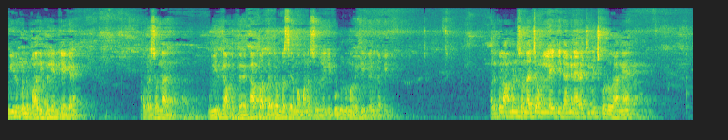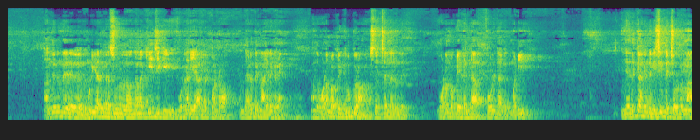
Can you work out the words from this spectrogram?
உயிருக்கு ஒன்றும் பாதிப்பு இல்லையான்னு கேட்குறேன் அவர் சொன்னார் உயிர் காப்பு காப்பாற்றுறது ரொம்ப சிரமமான சூழ்நிலைக்கு கொடூரமாக வெட்டியிருக்காங்க அப்படின்னு. அதுக்குள்ளே ஆம்புலன்ஸ் வந்தாச்சு அவங்களே ஏற்றிட்டாங்க நேராக ஜிஹெச் கொண்டு வராங்க. அங்கேருந்து முடியாதுங்கிற சூழ்நிலை வந்தனால கேஜிக்கு உடனடியாக அட்மிட் பண்ணுறோம் அந்த இடத்துக்கு நான் இருக்கிறேன் அந்த உடம்பு அப்படியே தூக்குறோம் ஸ்ட்ரெச்சர்லேருந்து உடம்பு அப்படியே ரெண்டா ஃபோல்ட் ஆகுது மடி. இது எதுக்காக இந்த விஷயத்தை சொல்கிறேன்னா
